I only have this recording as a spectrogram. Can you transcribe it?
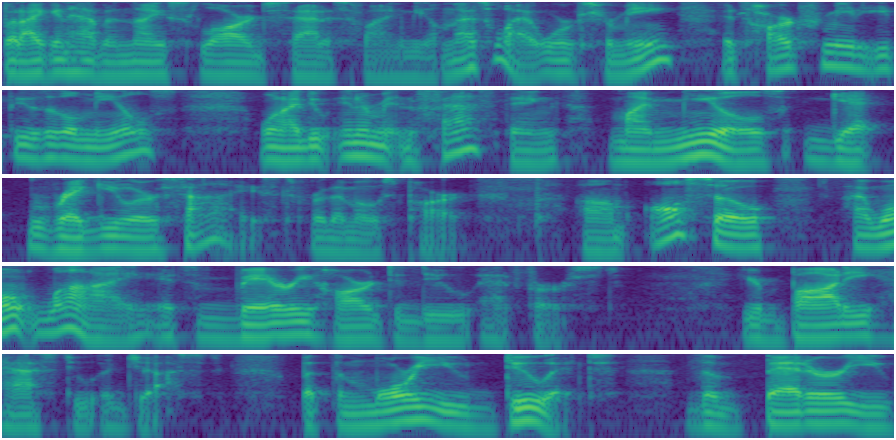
but I can have a nice, large, satisfying meal. And that's why it works for me. It's hard for me to eat these little meals. When I do intermittent fasting, my meals get regular sized for the most part. Um, also, I won't lie, it's very hard to do at first. Your body has to adjust. But the more you do it, the better you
